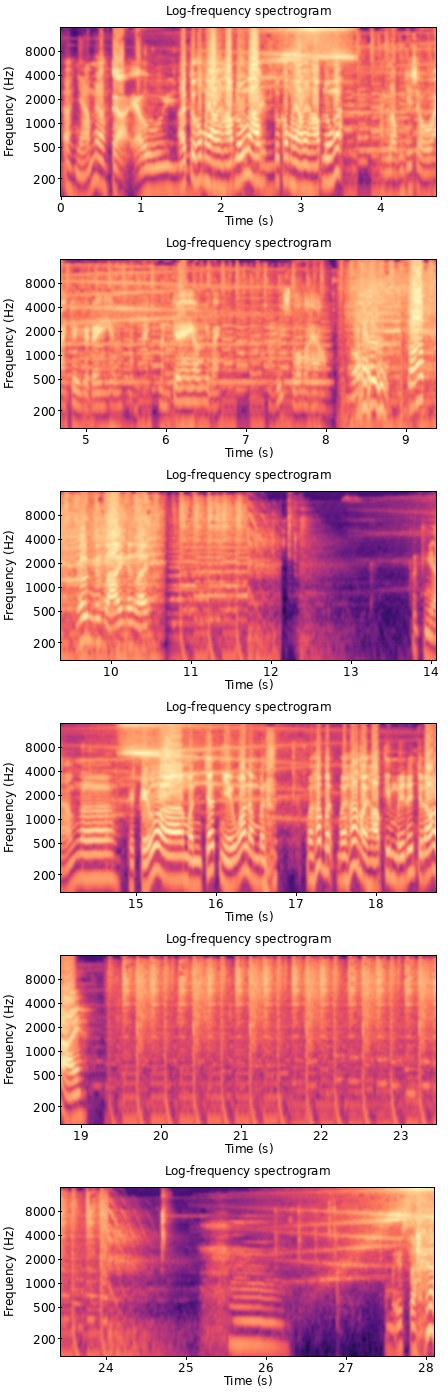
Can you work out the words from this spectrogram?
À, nhảm rồi trời ơi. À, tôi không hề hộp luôn không tôi không hề hộp luôn á. Anh long với sô ai chơi gần đây hơn? Mình mình chơi hay hơn nha bạn. Mình biết sô phải không oh, stop. Ngưng ngưng lại ngưng lại nhảm nó kiểu, kiểu ờ, mình chết nhiều quá là mình mình hết mình hết hồi hộp khi mình đến chỗ đó rồi. Không hiểu sao.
